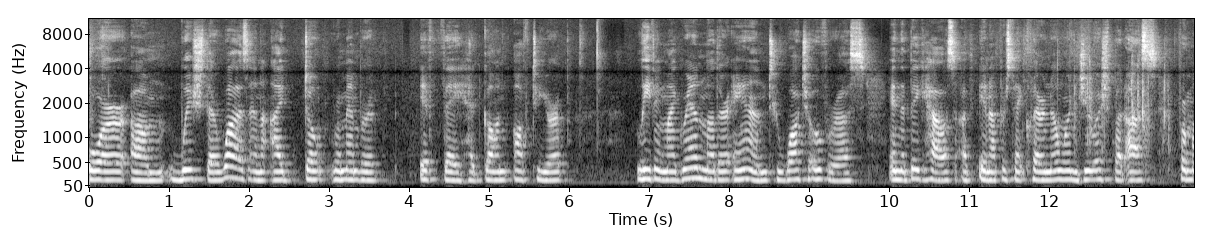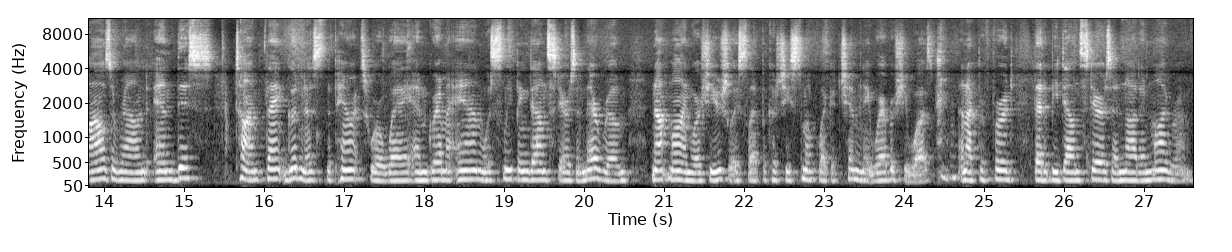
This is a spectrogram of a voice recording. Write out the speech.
or um, wish there was and i don't remember if they had gone off to europe leaving my grandmother anne to watch over us in the big house in upper st clair no one jewish but us for miles around and this time, thank goodness, the parents were away and Grandma Ann was sleeping downstairs in their room, not mine where she usually slept because she smoked like a chimney wherever she was, and I preferred that it be downstairs and not in my room.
